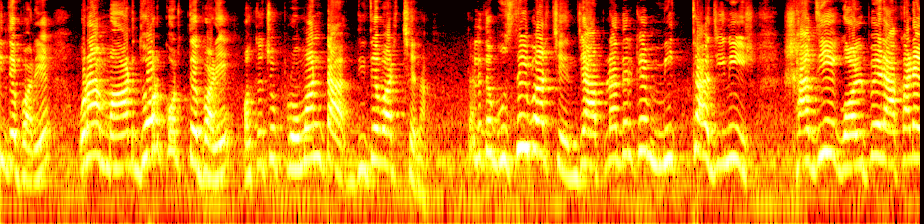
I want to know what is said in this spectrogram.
নিতে পারে, ওরা মারধর করতে পারে, অথচ প্রমাণটা দিতে পারছে না। তাহলে তো বুঝতেই পারছেন যে আপনাদেরকে মিথ্যা জিনিস সাজিয়ে গল্পের আকারে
